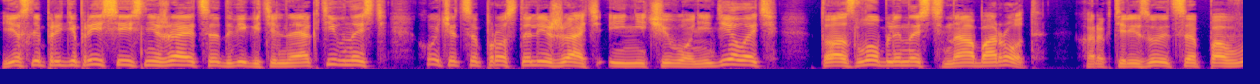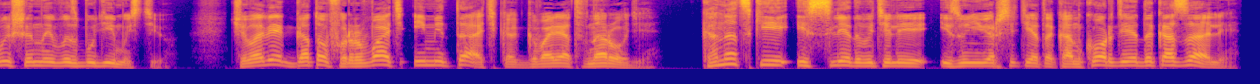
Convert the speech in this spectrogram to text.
Если при депрессии снижается двигательная активность, хочется просто лежать и ничего не делать, то озлобленность, наоборот, характеризуется повышенной возбудимостью. Человек готов рвать и метать, как говорят в народе. Канадские исследователи из Университета Конкордия доказали,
